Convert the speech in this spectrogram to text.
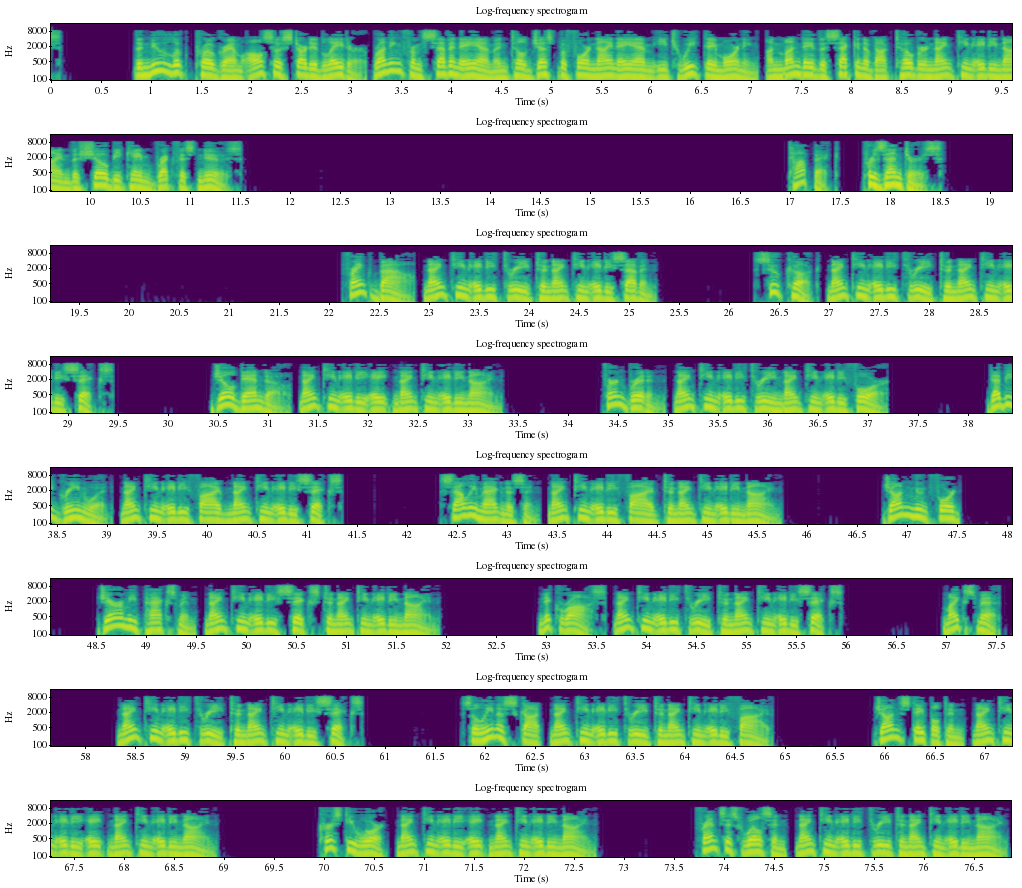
The New Look program also started later, running from 7 a.m. until just before 9 a.m. each weekday morning. On Monday, 2 October 1989, the show became Breakfast News. Presenters Frank Bough, 1983–1987 Sue Cook, 1983–1986 Jill Dando, 1988–1989 Fern Britton, 1983–1984 Debbie Greenwood, 1985–1986 Sally Magnusson, 1985–1989 John Mountford Jeremy Paxman, 1986–1989 Nick Ross, 1983–1986 Mike Smith 1983–1986 Selina Scott, 1983–1985 John Stapleton, 1988–1989 Kirsty Wark, 1988–1989 Francis Wilson, 1983–1989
